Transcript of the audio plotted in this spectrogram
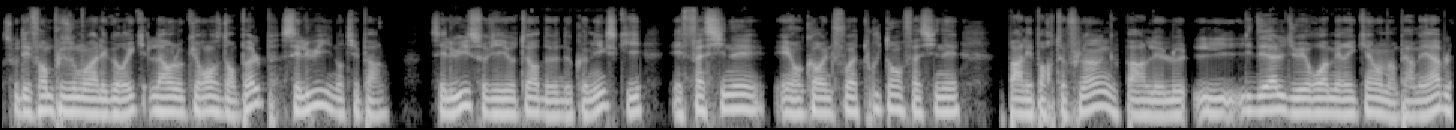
sous des formes plus ou moins allégoriques. Là, en l'occurrence, dans Pulp, c'est lui dont il parle. C'est lui, ce vieil auteur de comics, qui est fasciné, et encore une fois, tout le temps fasciné par les porte-flingues, par l'idéal du héros américain en imperméable,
